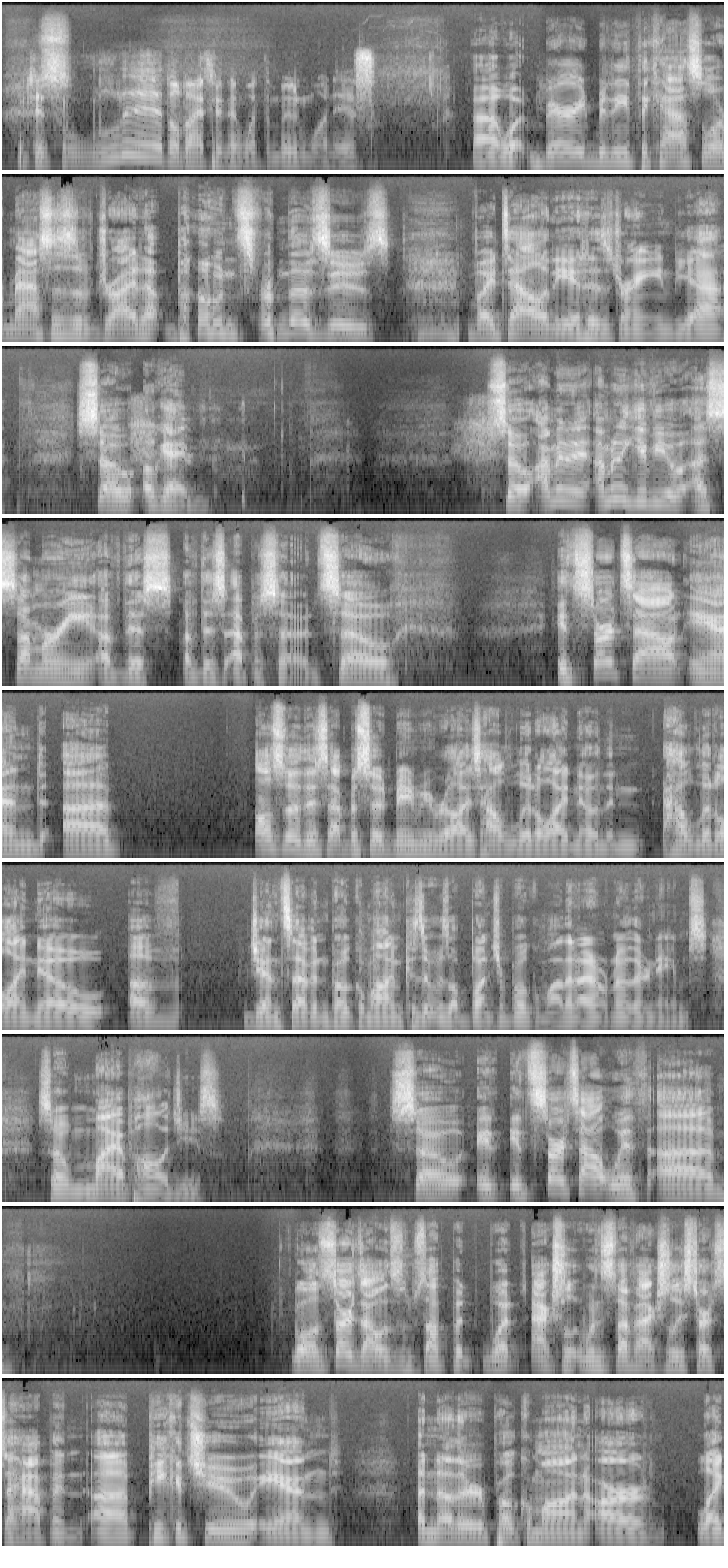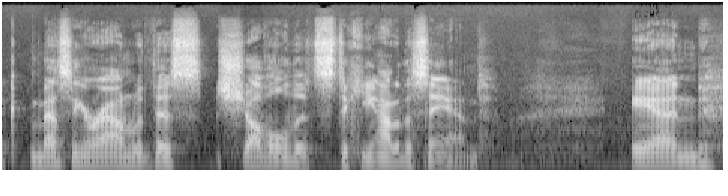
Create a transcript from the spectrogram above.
Which is a little nicer than what the moon one is. Uh, what buried beneath the castle are masses of dried up bones from those whose vitality it has drained. Yeah. So okay. So I'm gonna I'm gonna give you a summary of this of this episode. So it starts out and uh, also this episode made me realize how little I know than how little I know of Gen Seven Pokemon because it was a bunch of Pokemon that I don't know their names. So my apologies. So it, it starts out with um well, it starts out with some stuff, but what actually when stuff actually starts to happen, uh Pikachu and another Pokemon are like messing around with this shovel that's sticking out of the sand. And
